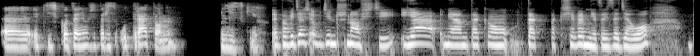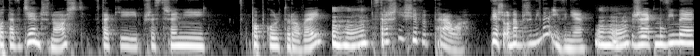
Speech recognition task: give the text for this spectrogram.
e, jakimś godzeniu się też z utratą bliskich. E, powiedziałaś o wdzięczności. Ja miałam taką, tak, tak się we mnie coś zadziało, bo ta wdzięczność w takiej przestrzeni popkulturowej mhm. strasznie się wyprała. Wiesz, ona brzmi naiwnie, mhm. że jak mówimy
